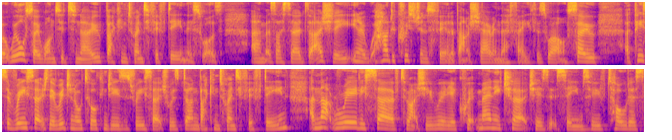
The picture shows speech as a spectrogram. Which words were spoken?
But we also wanted to know, back in 2015, this was, um, as I said, that actually, you know, how do Christians feel about sharing their faith as well? So, a piece of research, the original Talking Jesus research, was done back in 2015, and that really served to actually really equip many churches, it seems, who've told us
